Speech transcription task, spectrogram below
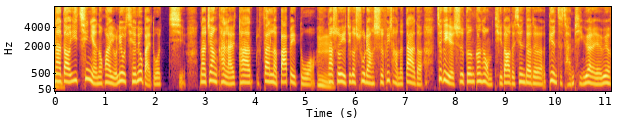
那到一七年的话有六千六百多起。那这样看来，它翻了八倍多。嗯，那所以这个数量是非常的大的。这个也是跟刚才我们提到的现在的电子产品越来越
